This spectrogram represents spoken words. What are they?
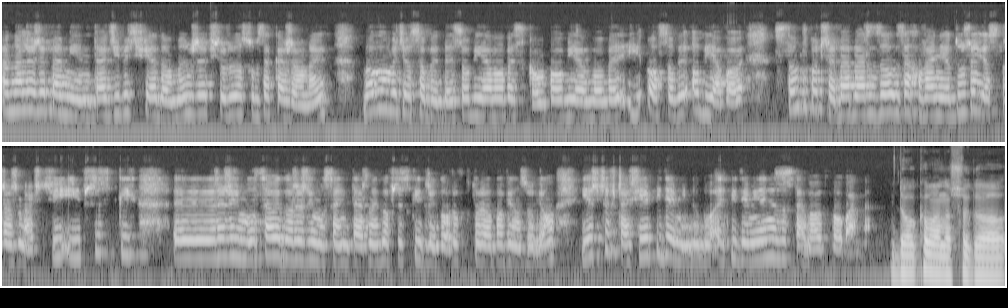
a należy pamiętać i być świadomym, że wśród osób zakażonych mogą być osoby bezobjawowe, skąpoobjawowe i osoby objawowe. Stąd potrzeba bardzo zachowania dużej ostrożności i wszystkich e, reżimów, całego reżimu sanitarnego, wszystkich rygorów, które obowiązują jeszcze w czasie epidemii, no bo epidemia nie została odwołana. Dookoła naszego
